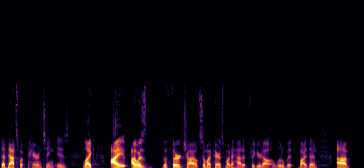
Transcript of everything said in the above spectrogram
that that's what parenting is. Like, I, I was the third child, so my parents might have had it figured out a little bit by then. Um,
